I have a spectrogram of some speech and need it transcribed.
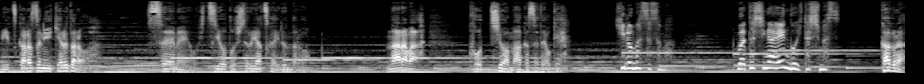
見つからずに行けるだろう。生命を必要としてる奴がいるんだろう。ならばこっちは任せておけ。広政様私が援護いたします神楽。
